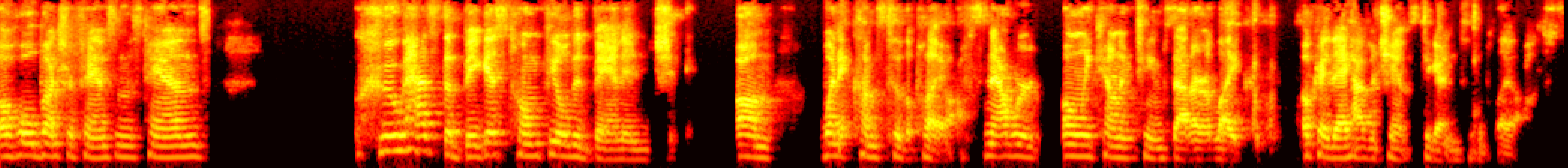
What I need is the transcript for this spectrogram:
a whole bunch of fans in the stands, who has the biggest home field advantage um, when it comes to the playoffs. Now we're only counting teams that are like, okay, they have a chance to get into the playoffs.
